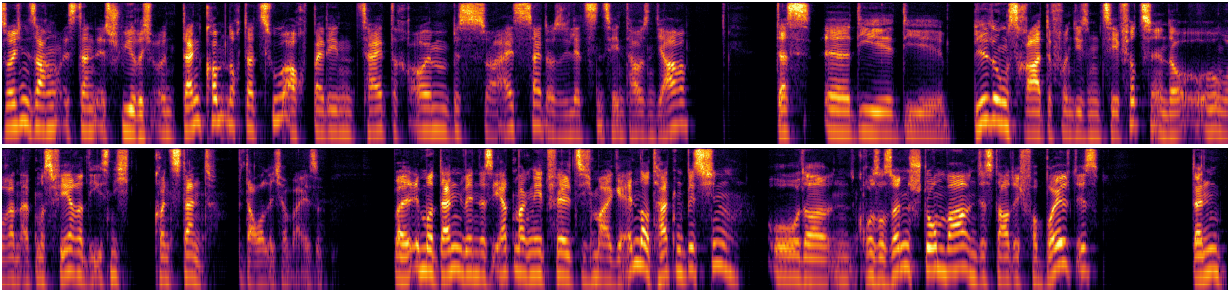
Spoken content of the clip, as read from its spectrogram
solchen Sachen ist dann ist schwierig. Und dann kommt noch dazu, auch bei den Zeiträumen bis zur Eiszeit, also die letzten 10.000 Jahre, dass äh, die, die Bildungsrate von diesem C14 in der oberen Atmosphäre, die ist nicht konstant, bedauerlicherweise. Weil immer dann, wenn das Erdmagnetfeld sich mal geändert hat ein bisschen oder ein großer Sonnensturm war und es dadurch verbeult ist, dann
